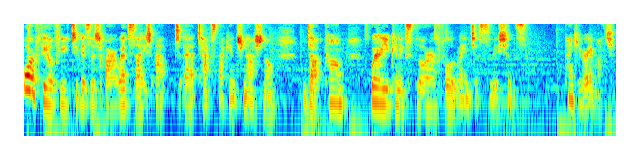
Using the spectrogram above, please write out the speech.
or feel free to visit our website at uh, taxbackinternational.com where you can explore our full range of solutions. Thank you very much.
